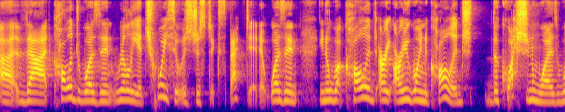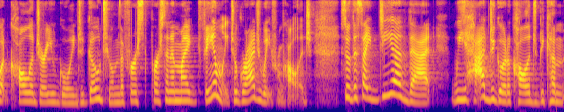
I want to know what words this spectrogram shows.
uh, that college wasn't really a choice, it was just expected. It wasn't, you know, what college are, are you going to college? the question was, what college are you going to go to? I'm the first person in my family to graduate from college. So, this idea that we had to go to college, become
